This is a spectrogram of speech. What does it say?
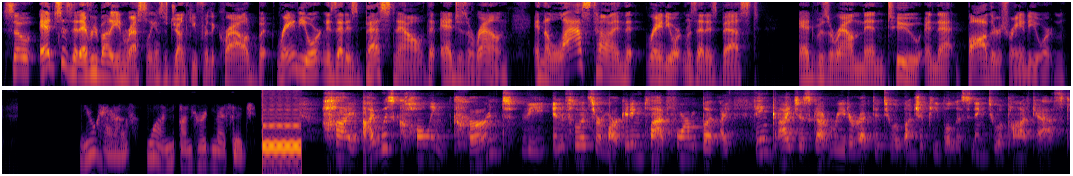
So Edge says that everybody in wrestling is a junkie for the crowd, but Randy Orton is at his best now that Edge is around. And the last time that Randy Orton was at his best, Edge was around then too, and that bothers Randy Orton. You have one unheard message. Hi, I was calling Current, the influencer marketing platform, but I think I just got redirected to a bunch of people listening to a podcast.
